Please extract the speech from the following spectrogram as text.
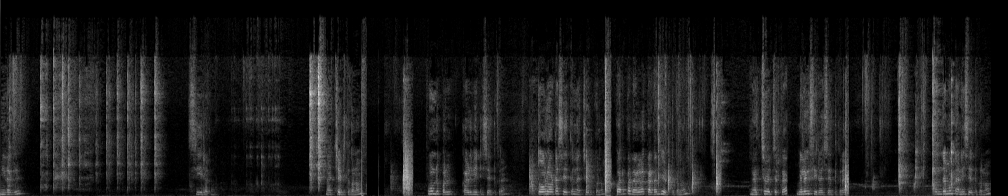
மிளகு. சீரகம். நச்சு எடுத்துக்கணும். பூண்டு பல் கழுவிட்டு சேர்த்துக்கிறேன். தோலோட்ட சேர்த்து நச்சு எடுக்கணும். பருப்பை நல்லா கடைஞ்சி எடுத்துக்கணும். நச்சு வச்சுருக்க மிளகு சீரகம் சேர்த்துக்கிறேன். கொஞ்சமாக தண்ணி சேர்த்துக்கணும்.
